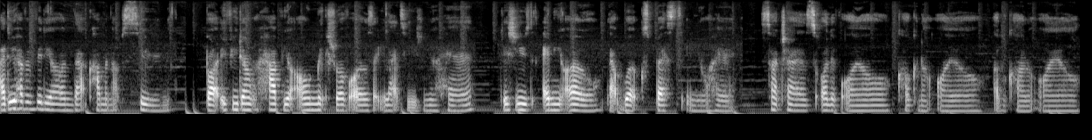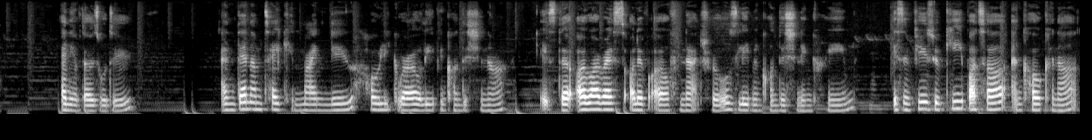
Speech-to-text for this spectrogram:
I do have a video on that coming up soon. But if you don't have your own mixture of oils that you like to use in your hair, just use any oil that works best in your hair, such as olive oil, coconut oil, avocado oil. Any of those will do. And then I'm taking my new Holy Grail leave-in conditioner. It's the ORS Olive Oil for Naturals Leave-in Conditioning Cream. It's infused with ghee butter and coconut.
